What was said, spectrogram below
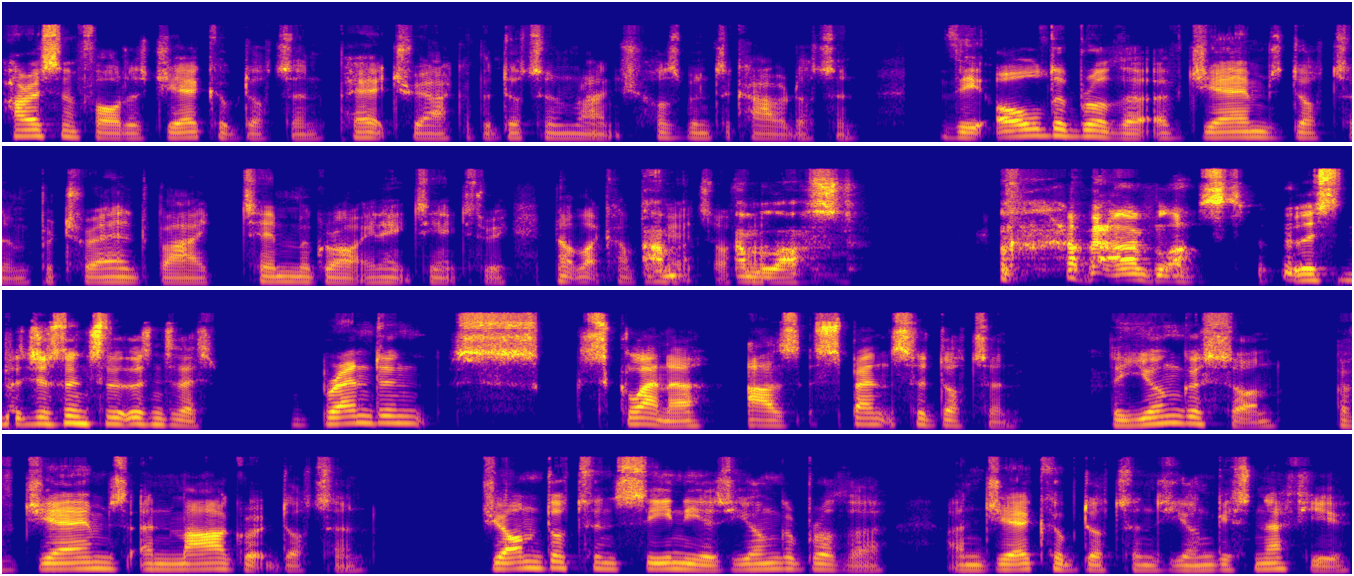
Harrison Ford as Jacob Dutton, patriarch of the Dutton Ranch, husband to Cara Dutton. The older brother of James Dutton, portrayed by Tim McGraw in 1883. Not that I'm, complicated far. I'm lost. I'm lost. This, just listen to, listen to this. Brandon Sklenar as Spencer Dutton, the younger son of James and Margaret Dutton, John Dutton Sr.'s younger brother, and Jacob Dutton's youngest nephew.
